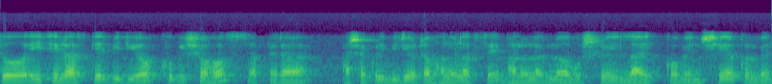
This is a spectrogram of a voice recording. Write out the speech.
তো এই ছিল আজকের ভিডিও খুবই সহজ। আপনারা আশা করি ভিডিওটা ভালো লাগছে। ভালো লাগলে অবশ্যই লাইক কমেন্ট শেয়ার করবেন।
